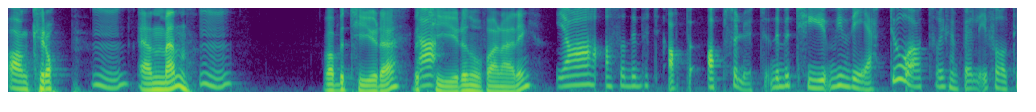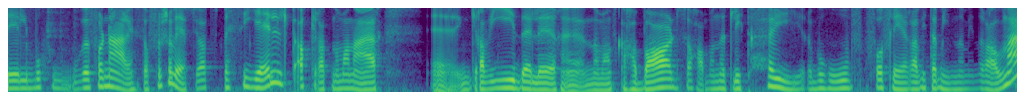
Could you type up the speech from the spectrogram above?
annen kropp Mm. enn menn. Mm. Hva betyr det? Ja. Betyr det noe for ernæring? Ja, altså det betyr, ab absolutt. Det betyr, vi vet jo at for eksempel i forhold til behovet for næringsstoffer, så vet vi at spesielt akkurat når man er eh, gravid eller eh, når man skal ha barn, så har man et litt høyere behov for flere av vitaminene og mineralene.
